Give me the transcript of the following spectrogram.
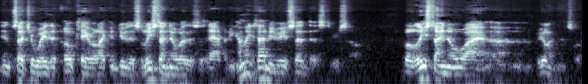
in such a way that okay, well, I can do this. At least I know why this is happening. How many times have you said this to yourself? Well, at least I know why uh, I'm feeling this way.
